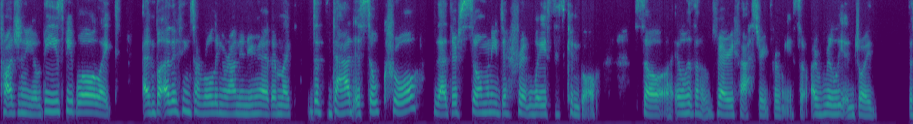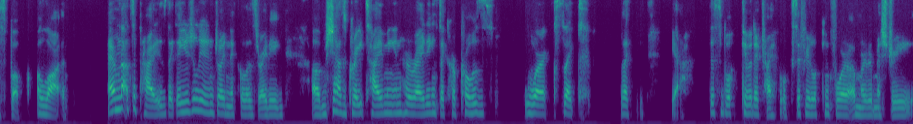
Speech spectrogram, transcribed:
progeny of these people like and but other things are rolling around in your head. I'm like the dad is so cruel that there's so many different ways this can go. So it was a very fast read for me. So i really enjoyed this book a lot. I'm not surprised. Like i usually enjoy nicola's writing um, she has great timing in her writings. Like her prose works. Like, like, yeah. This book, give it a try, folks, if you're looking for a murder mystery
